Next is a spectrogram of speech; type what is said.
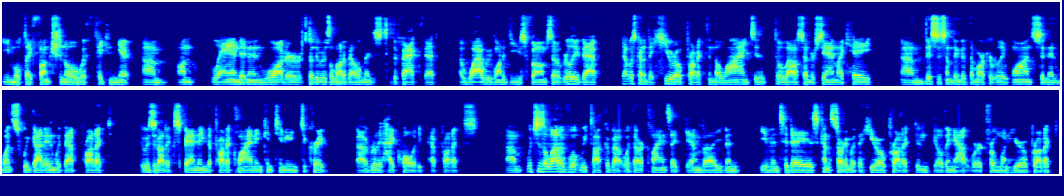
be multifunctional with taking it um, on land and in water. So there was a lot of elements to the fact that uh, why we wanted to use foam. So really that that was kind of the hero product in the line to, to allow us to understand like, hey, um, this is something that the market really wants. And then once we got in with that product, it was about expanding the product line and continuing to create uh, really high quality pet products, um, which is a lot of what we talk about with our clients at Gembah. Even even today is kind of starting with a hero product and building outward from one hero product.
